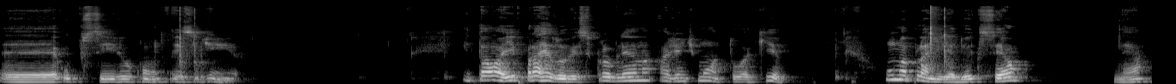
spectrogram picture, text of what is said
é, o possível com esse dinheiro. Então aí, para resolver esse problema, a gente montou aqui uma planilha do Excel, né?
